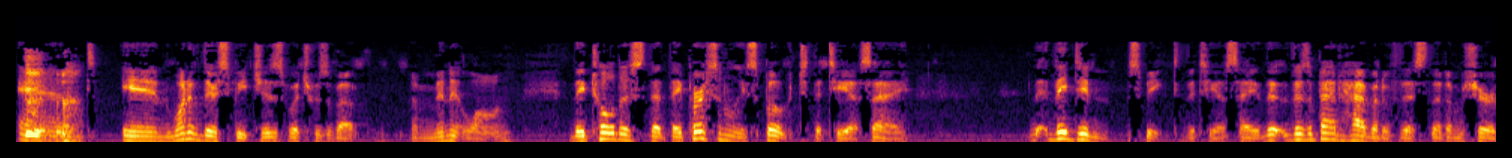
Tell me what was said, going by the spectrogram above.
and in one of their speeches, which was about a minute long, they told us that they personally spoke to the TSA. They didn't speak to the TSA. There's a bad habit of this that I'm sure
